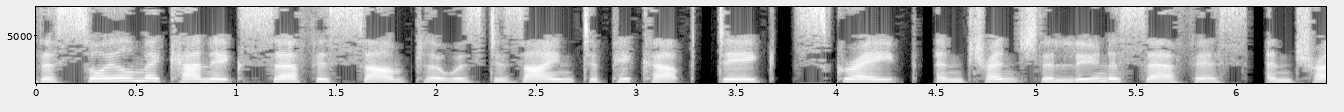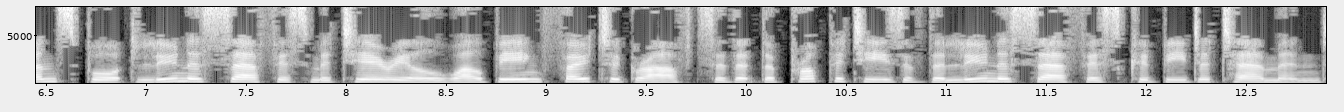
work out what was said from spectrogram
The soil mechanics surface sampler was designed to pick up, dig, scrape, and trench the lunar surface, and transport lunar surface material while being photographed so that the properties of the lunar surface could be determined.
